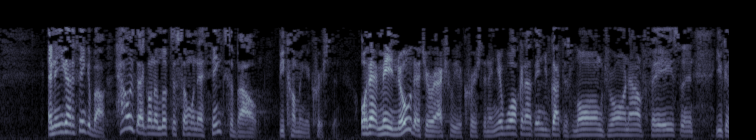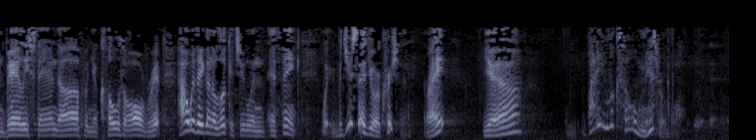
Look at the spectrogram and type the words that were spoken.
And then you got to think about how is that going to look to someone that thinks about becoming a Christian? or that may know that you're actually a Christian and you're walking out there and you've got this long drawn out face and you can barely stand up and your clothes are all ripped, how are they going to look at you and, and think, wait, but you said you're a Christian, right? Yeah. Why do you look so miserable?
